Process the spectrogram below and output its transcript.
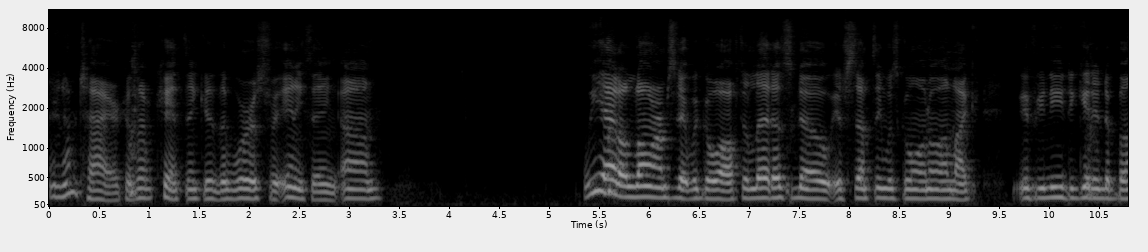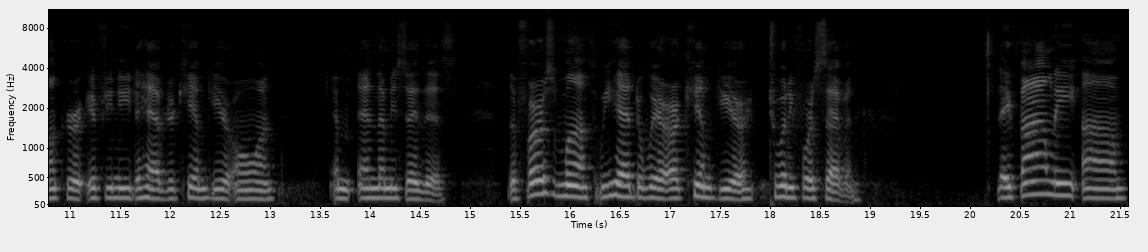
I'm tired because I can't think of the words for anything. Um, we had alarms that would go off to let us know if something was going on, like if you need to get in the bunker, if you need to have your chem gear on. And, and let me say this. The first month we had to wear our chem gear 24 7 they finally um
